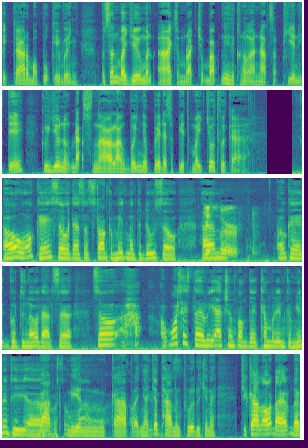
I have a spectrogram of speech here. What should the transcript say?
កិច្ចការរបស់ពួកគេវិញប៉ះសិនបើយើងមិនអាចសម្រេចច្បាប់នេះនៅក្នុងអាណត្តិសភានេះទេគឺយើងនឹងដាក់ស្នើឡើងវិញនៅពេលដែលសភាថ្មីចូលធ្វើការ Oh, okay. So there's a strong commitment to do so. Yes, Um, sir. Okay, good to know that, sir. So, ho- what is the reaction from the Cambodian community? Uh, បាទ so មាន far? ការបដិញ្ញាចិត្តថានឹងធ្វើដូច្នេះជាការល្អដែលដឹង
